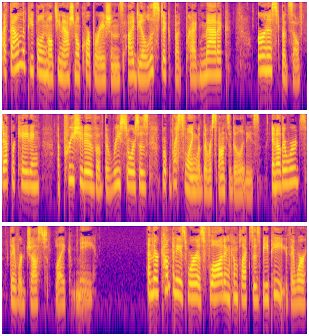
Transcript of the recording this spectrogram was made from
I found the people in multinational corporations idealistic but pragmatic, earnest but self deprecating, appreciative of the resources, but wrestling with the responsibilities. In other words, they were just like me. And their companies were as flawed and complex as BP. They were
